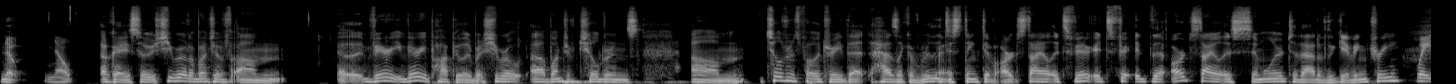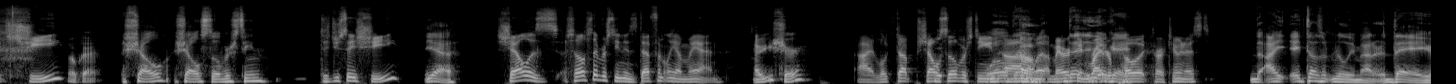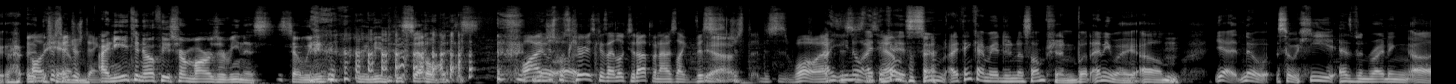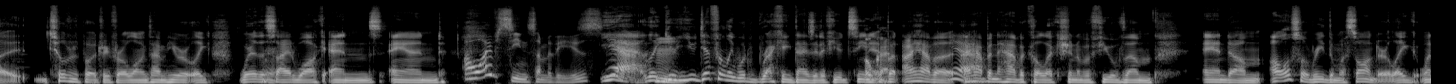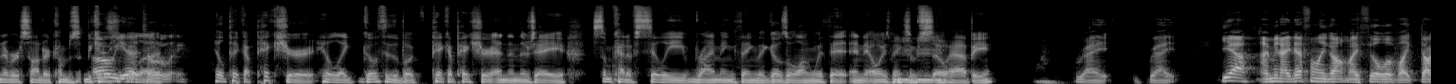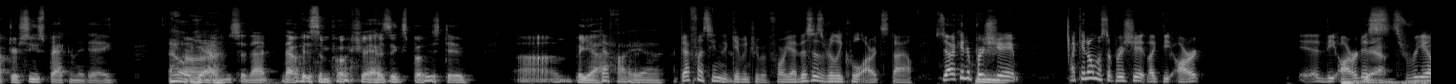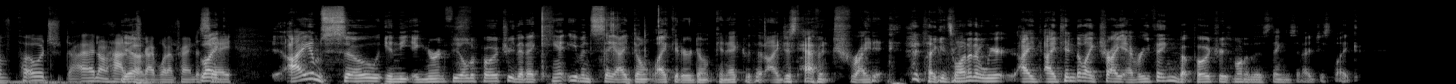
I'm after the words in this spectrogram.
No. nope. Okay, so she wrote a bunch of um, uh, very very popular, but she wrote a bunch of children's um children's poetry that has like a really Right. distinctive art style. It's very it's ve- the art style is similar to that of the Giving Tree. Wait, she? Okay. Shel Shel Silverstein. Did you say she? Yeah. Shel is Shel Silverstein is definitely a man. Are you sure? I looked up Shel Silverstein, well, then- American then- writer, okay. poet, cartoonist. I it doesn't really matter. They Oh, it's just interesting. I need to know if he's from Mars or Venus, so we need we need to settle this. well, I No, just was uh, curious because I looked it up and I was like, this Yeah. is just this is whoa. I, you know, is I think I him? assumed. I think I made an assumption, but anyway, um, yeah, no. So he has been writing uh children's poetry for a long time. He wrote like "Where the Sidewalk Ends" and oh, I've seen some of these. yeah, like you, Hmm. you definitely would recognize it if you'd seen Okay. it. But I have a, I Yeah. happen to have a collection of a few of them, and um, I'll also read them with Sonder. Like whenever Sonder comes, because oh yeah, he'll, uh, totally. he'll pick a picture he'll like go through the book pick a picture and then there's a some kind of silly rhyming thing that goes along with it and it always makes him Mm-hmm. so happy Right, right. Yeah, I mean, I definitely got my fill of like Dr. Seuss back in the day. oh yeah Um, so that that was some poetry I was exposed to. Um, but yeah, Definitely. I uh, I've definitely seen the Giving Tree before. Yeah, this is really cool art style. So I can appreciate, I can almost appreciate like the art, the artistry of poetry. I don't know how to Yeah. describe what I'm trying to Like, say. I am so in the ignorant field of poetry that I can't even say I don't like it or don't connect with it. I just haven't tried it. like it's one of the weird. I I tend to like try everything, but poetry is one of those things that I just like.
